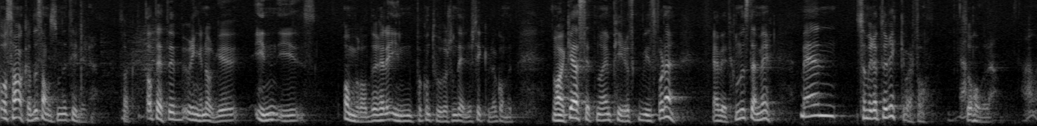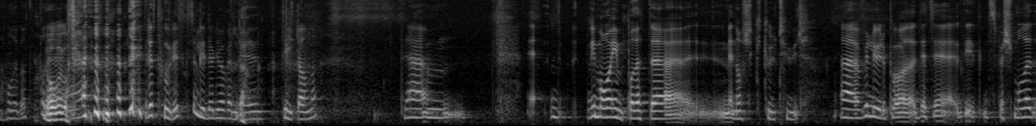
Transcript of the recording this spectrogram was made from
Og sa akkurat det samme som det tidligere. At dette bringer Norge inn i områder eller inn på kontorer som det ellers ikke ville kommet. Nå har ikke jeg sett noe empirisk bevis for det. Jeg vet ikke om det stemmer. Men som retorikk i hvert fall, ja. så holder det. Ja, det holder godt. Det holder godt. Retorisk så lyder det jo veldig ja. tiltalende. Det, um, vi må inn på dette med norsk kultur. Jeg vil lure på dette, de, spørsmålet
